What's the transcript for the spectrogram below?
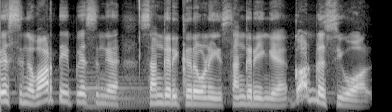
பேசுங்க வார்த்தையை பேசுங்க. சங்கரிக்கிறவனை சங்கரிங்க. God bless you all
